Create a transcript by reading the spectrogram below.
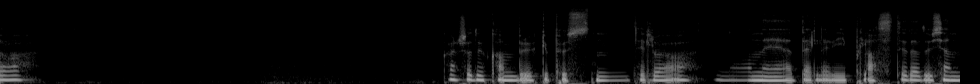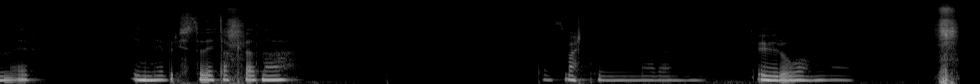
og Kanskje du kan bruke pusten til å nå ned eller gi plass til det du kjenner inni brystet ditt akkurat nå. Den smerten og den uroen og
